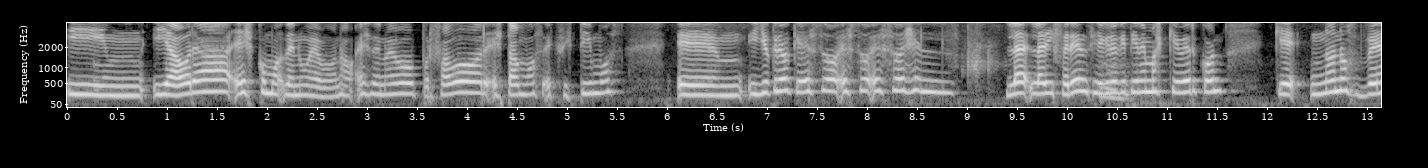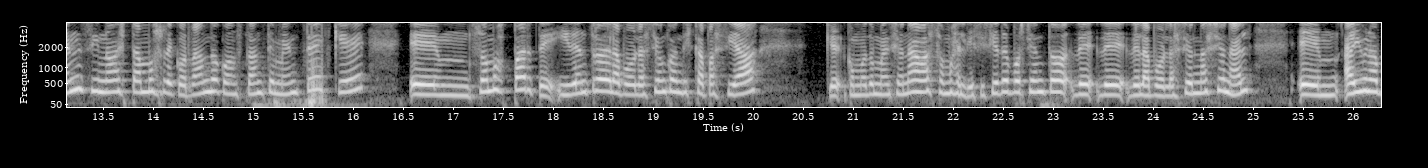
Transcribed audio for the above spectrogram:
y, y ahora es como de nuevo, ¿no? Es de nuevo, por favor, estamos, existimos. Em, y yo creo que eso, eso, eso es el, la, diferencia. Yo creo que mm. tiene más que ver con que no nos ven, sino estamos recordando constantemente que em, somos parte y dentro de la población con discapacidad, que como tú mencionabas, somos el 17% de, de, la población nacional, em, hay, una,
